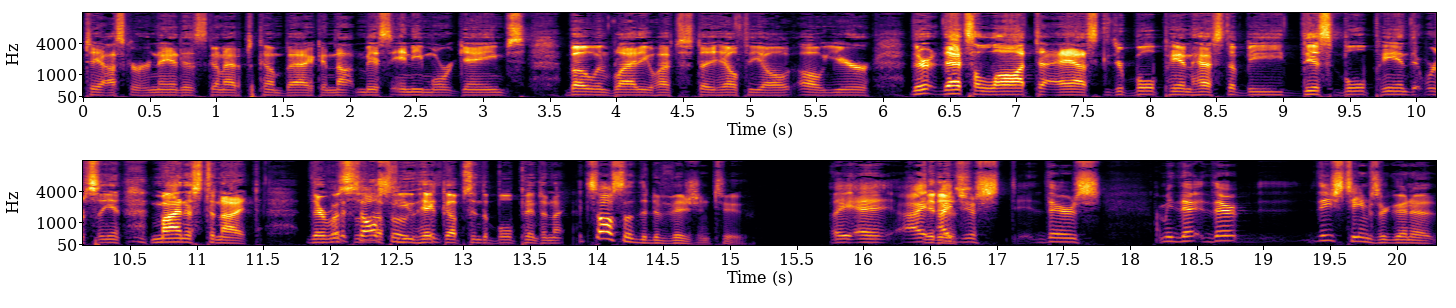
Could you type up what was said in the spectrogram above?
Teoscar Hernandez is going to have to come back and not miss any more games. Bo and Vladdy will have to stay healthy all, all year. There, that's a lot to ask. Your bullpen has to be this bullpen that we're seeing, minus tonight. There was a, also, few hiccups in the bullpen tonight. It's also the division too. I I, I, I just there's I mean they're these teams are going to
